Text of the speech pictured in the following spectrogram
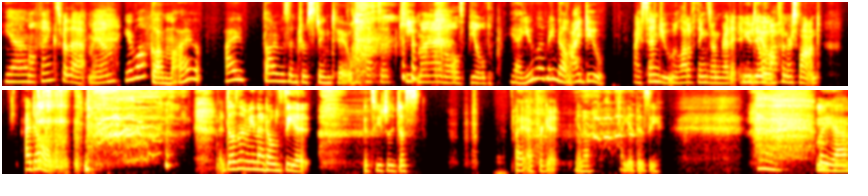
yeah. Well, thanks for that, man. You're welcome. I I thought it was interesting too. I have to keep my eyeballs peeled. Yeah, you let me know. I do. I send you a lot of things on Reddit, and You you, do. don't often respond. I don't. it doesn't mean I don't see it. It's usually just I, I forget, you know. I get busy. but yeah.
